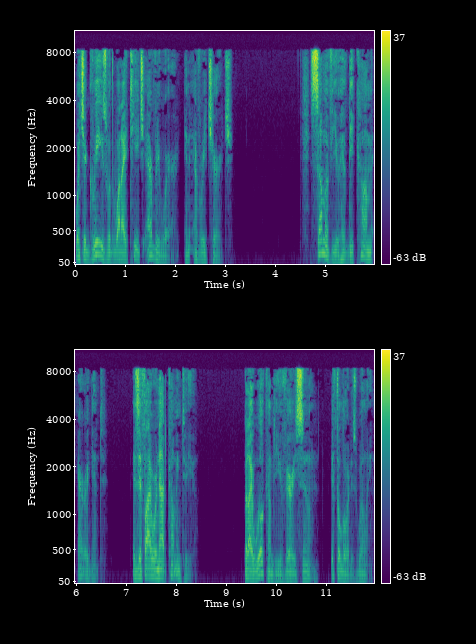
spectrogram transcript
which agrees with what i teach everywhere in every church. Some of you have become arrogant as if i were not coming to you. But i will come to you very soon if the lord is willing.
